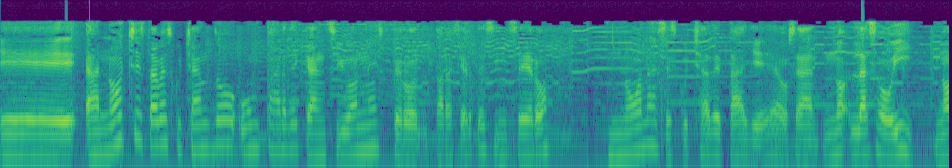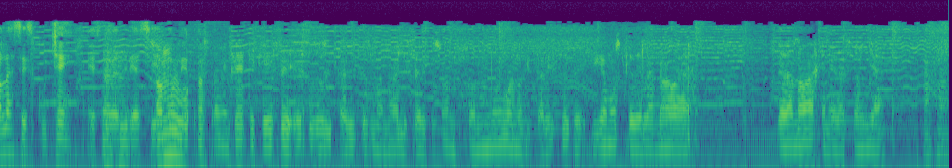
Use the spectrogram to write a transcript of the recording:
Eh, anoche estaba escuchando un par de canciones, pero para serte sincero, no las escuché a detalle, eh, o sea, no las oí, no las escuché. Esa vendría siendo Son muy buenos también, fíjate que ese, esos dos guitarristas, Manuel y Sergio, son, son muy buenos guitarristas, digamos que de la nueva de la nueva generación ya. Ajá.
